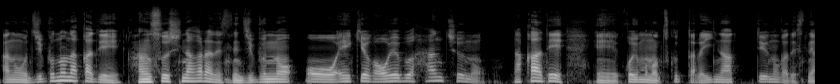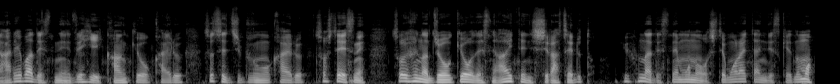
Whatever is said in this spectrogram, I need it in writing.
あの、自分の中で反数しながらですね、自分の影響が及ぶ範疇の中で、えー、こういうものを作ったらいいなっていうのがですね、あればですね、ぜひ環境を変える、そして自分を変える、そしてですね、そういうふうな状況をですね、相手に知らせるというふうなですね、ものをしてもらいたいんですけれども、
